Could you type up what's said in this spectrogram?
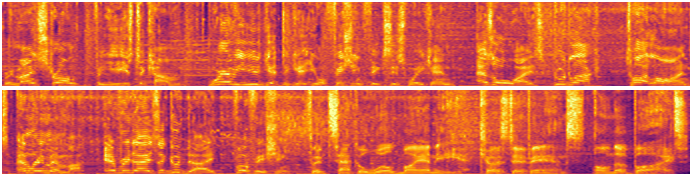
remains strong for years to come. Wherever you get to get your fishing fix this weekend, as always, good luck, tight lines, and remember, every day is a good day for fishing. For Tackle World Miami, Coast FM's On the Bite.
